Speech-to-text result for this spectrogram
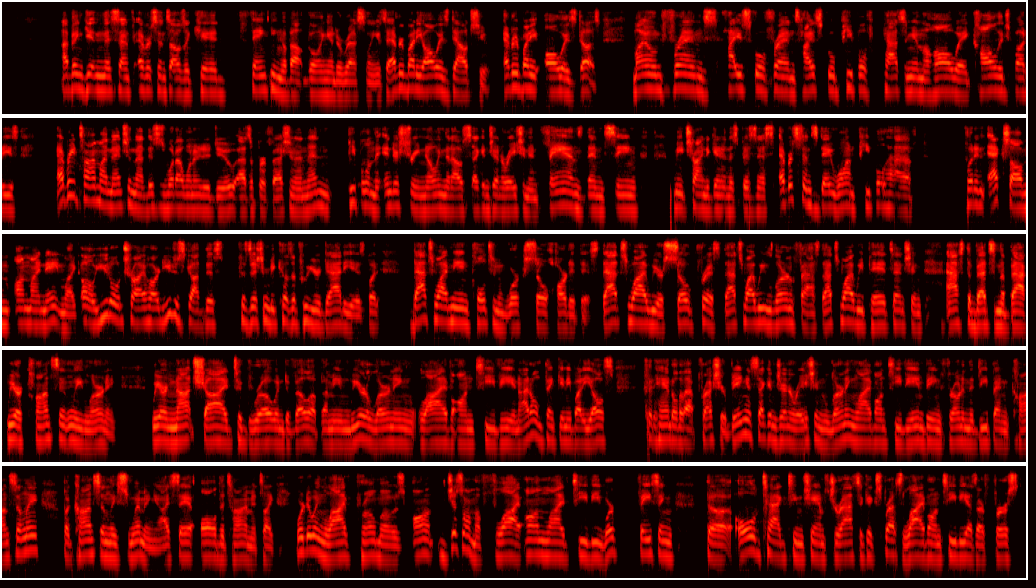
I've been getting this ever since I was a kid thinking about going into wrestling. It's everybody always doubts you. Everybody always does my own friends, high school friends, high school people passing me in the hallway, college buddies. Every time I mentioned that this is what I wanted to do as a profession, and then people in the industry knowing that I was second generation and fans then seeing me trying to get in this business, ever since day one, people have put an X on on my name, like, oh, you don't try hard, you just got this position because of who your daddy is. But that's why me and Colten work so hard at this. That's why we are so crisp. That's why we learn fast. That's why we pay attention. Ask the vets in the back. We are constantly learning. We are not shy to grow and develop. I mean, we are learning live on TV, and I don't think anybody else could handle that pressure. Being a second generation, learning live on TV and being thrown in the deep end constantly, but constantly swimming. I say it all the time. It's like we're doing live promos on just on the fly on live TV. We're facing the old tag team champs Jurassic Express live on TV as our first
